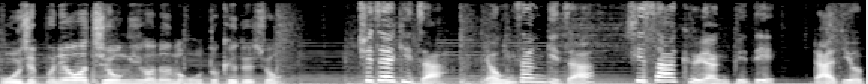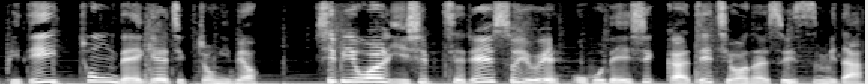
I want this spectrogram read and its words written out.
모집 분야와 지원 기간은 어떻게 되죠? 취재 기자, 영상 기자, 시사 교양 PD, 라디오 PD 총 4개 직종이며 12월 27일 수요일 오후 4시까지 지원할 수 있습니다.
